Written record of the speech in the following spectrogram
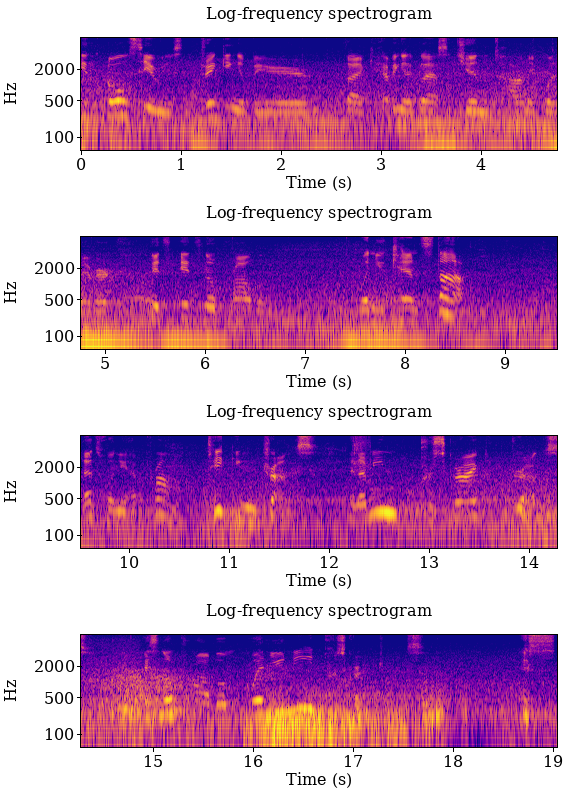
in all seriousness, drinking a beer, like having a glass of gin and tonic, whatever, it's it's no problem. When you can't stop, that's when you have a problem. Taking drugs, and I mean prescribed drugs, is no problem when you need prescribed drugs. As,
